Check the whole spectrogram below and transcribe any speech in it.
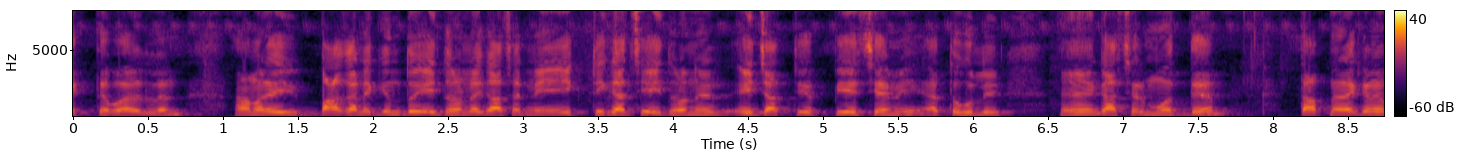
দেখতে পারলেন। আমার এই বাগানে কিন্তু এই ধরনের গাছ আর নেই। একটি গাছে এই ধরনের এই জাতটি পেয়েছি আমি এতগুলি গাছের মধ্যে। তা আপনারা এখানে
